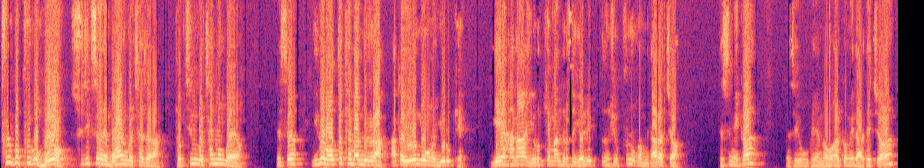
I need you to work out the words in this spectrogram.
풀고 풀고 뭐, 수직선에 뭐 하는 걸 찾아라. 겹치는 걸 찾는 거예요. 됐어요? 이건 어떻게 만들어라? 아까 이런 경우는 이렇게. 얘 하나 이렇게 만들어서 연립부등식을 푸는 겁니다. 알았죠? 됐습니까? 그래서 이건 그냥 넘어갈 겁니다. 됐죠?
